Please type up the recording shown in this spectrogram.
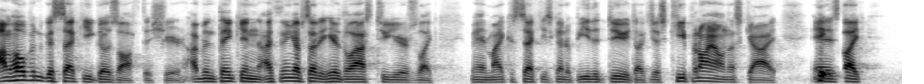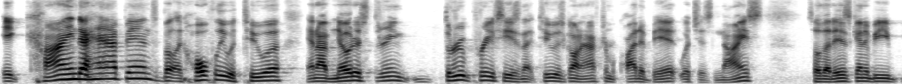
I'm hoping Gesicki goes off this year. I've been thinking, I think I've said it here the last two years, like, man, Mike Gesicki's going to be the dude. Like, just keep an eye on this guy. And it's like, it kind of happens, but like hopefully with Tua, and I've noticed during through preseason that Tua has gone after him quite a bit, which is nice. So that is going to be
